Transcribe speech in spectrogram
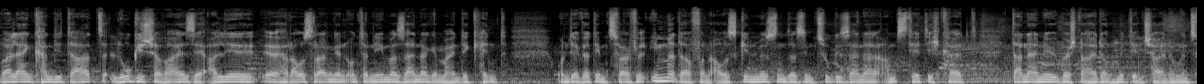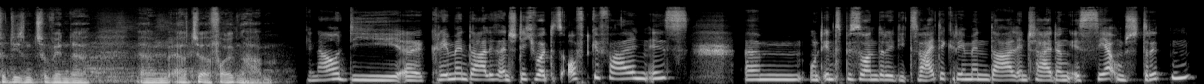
weil ein Kandidat logischerweise alle äh, herausragenden Unternehmer seiner Gemeinde kennt. Und er wird im Zweifel immer davon ausgehen müssen, dass im Zuge seiner Amtstätigkeit dann eine Überschneidung mit Entscheidungen zu diesem Zuwender ähm, äh, zu erfolgen haben. Genau, die äh, Kremendal ist ein Stichwort, das oft gefallen ist. Ähm, und insbesondere die zweite Kremendal-Entscheidung ist sehr umstritten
